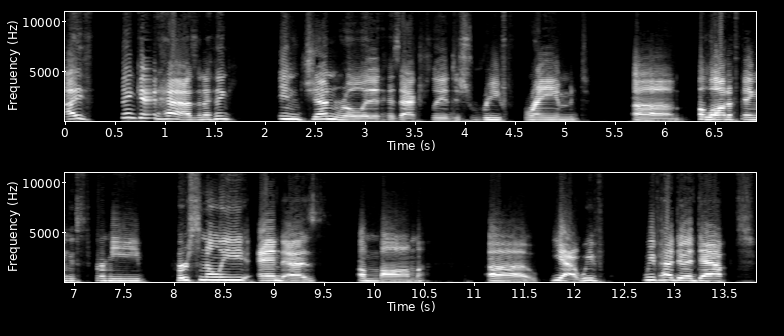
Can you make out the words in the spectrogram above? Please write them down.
I think it has. And I think in general it has actually just reframed um, a lot of things for me personally and as a mom uh, yeah, we've we've had to adapt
